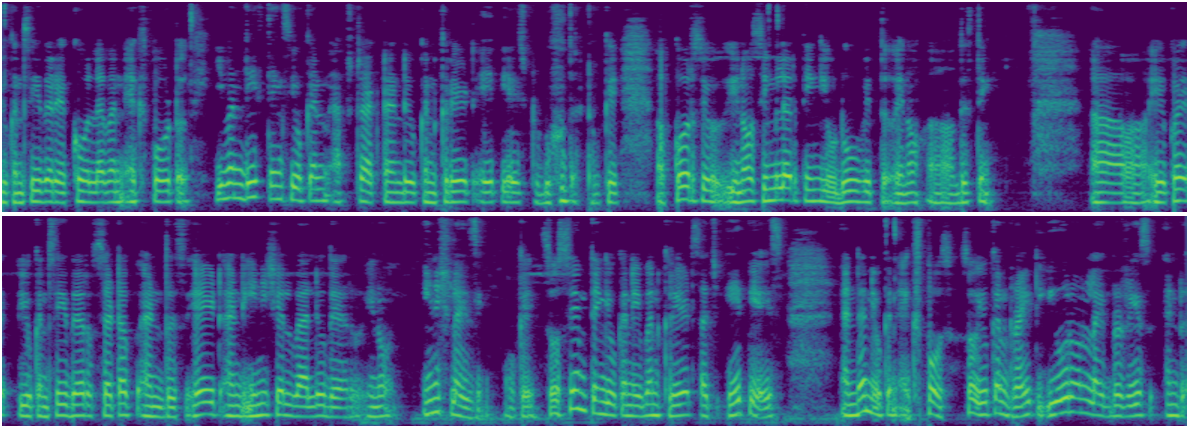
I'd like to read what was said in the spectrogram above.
you can see the echo 11 export. Even these things you can abstract and you can create apis to do that okay. Of course you you know similar thing you do with you know uh, this thing. Uh, you, can, you can see their setup and this 8 and initial value there you know initializing okay. So same thing you can even create such apis and then you can expose. So you can write your own libraries and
